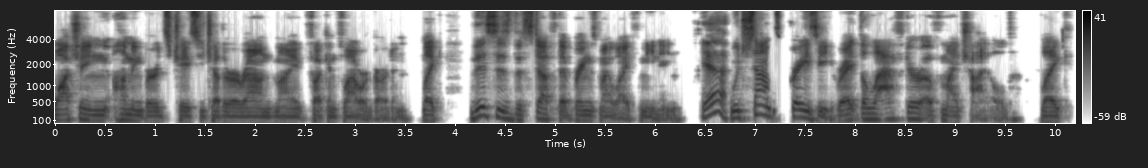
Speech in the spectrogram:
watching hummingbirds chase each other around my fucking flower garden. Like this is the stuff that brings my life meaning, Yeah. which sounds crazy, right? The laughter of my child. Like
